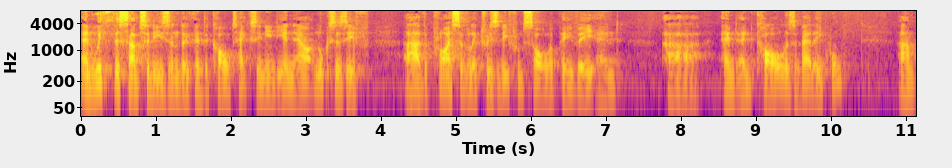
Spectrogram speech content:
And with the subsidies and the, and the coal tax in India now, it looks as if uh, the price of electricity from solar PV and, uh, and, and coal is about equal. Um,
